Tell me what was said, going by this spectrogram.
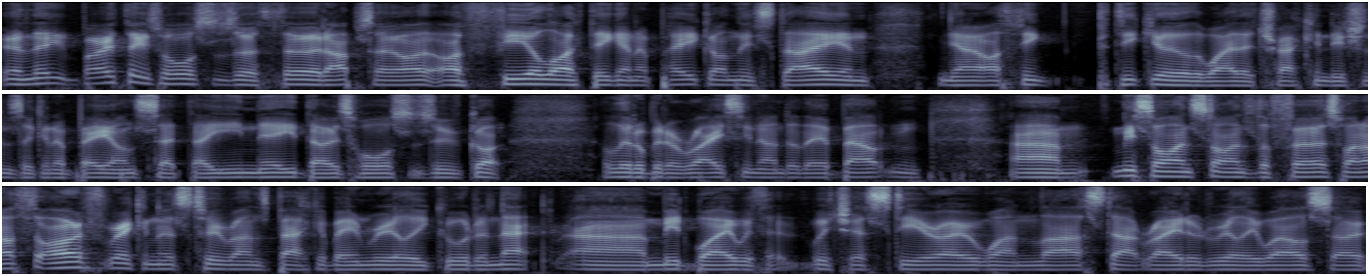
and they, both these horses are third up, so I, I feel like they're going to peak on this day. And you know, I think particularly the way the track conditions are going to be on Saturday, you need those horses who've got a little bit of racing under their belt. And um, Miss Einstein's the first one. I, th- I reckon its two runs back have been really good, and that uh, midway with it, which Estero won last start rated really well. So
